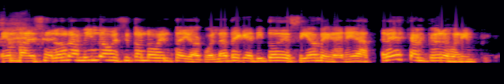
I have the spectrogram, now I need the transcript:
En Barcelona 1992, acuérdate que Tito decía, me gané a tres campeones olímpicos.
